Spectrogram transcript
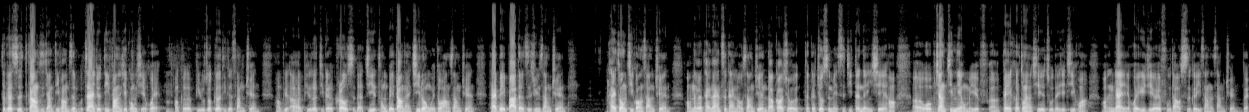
这个是刚刚是讲地方政府，再来就地方一些工协会，哦，各比如说各地的商圈，啊，比呃比如说几个 close 的基从北到南，基隆委托行商圈，台北八德资讯商圈。台中激光商圈，哦，那个台南赤坎楼商圈，到高雄这个旧市美食集等等一些哈，呃，我像今年我们也呃配合中小企业处的一些计划，哦，应该也会预计会辅导十个以上的商圈，对，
